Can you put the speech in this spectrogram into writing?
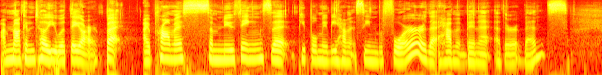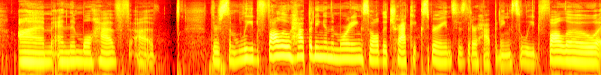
I'm not going to tell you what they are, but I promise some new things that people maybe haven't seen before or that haven't been at other events. Um, and then we'll have uh, there's some lead follow happening in the morning, so all the track experiences that are happening. So lead follow.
